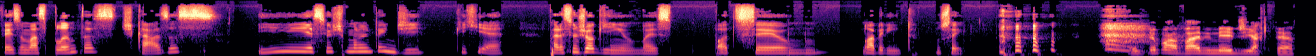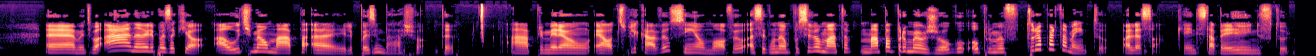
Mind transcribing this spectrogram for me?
Fez umas plantas de casas. E esse último eu não entendi. O que, que é? Parece um joguinho, mas pode ser um labirinto. Não sei. Ele tem uma vibe meio de arquiteto. É, muito bom. Ah, não, ele pôs aqui, ó. A última é o mapa. Ah, ele pôs embaixo, ó. A primeira é, um, é autoexplicável, sim, é um móvel. A segunda é um possível mapa, mapa para o meu jogo ou para o meu futuro apartamento. Olha só, que ainda está bem no futuro.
